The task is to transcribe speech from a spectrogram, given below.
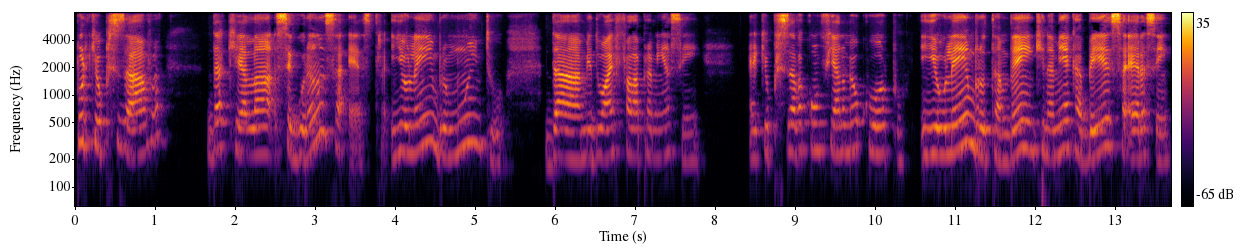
porque eu precisava daquela segurança extra. E eu lembro muito da midwife falar para mim assim, é que eu precisava confiar no meu corpo. E eu lembro também que na minha cabeça era assim,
